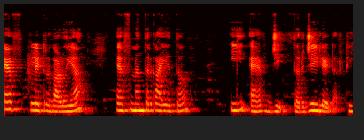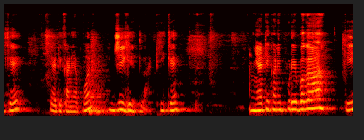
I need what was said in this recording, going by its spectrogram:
एफ लेटर गाळूया. एफ नंतर काय येतं? ई एफ जी तर जी लेटर ठीक आहे? या ठिकाणी आपण जी घेतला. ठीक आहे? या ठिकाणी पुढे बघा की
